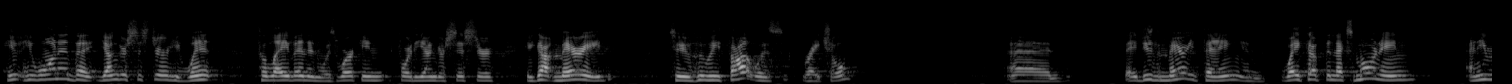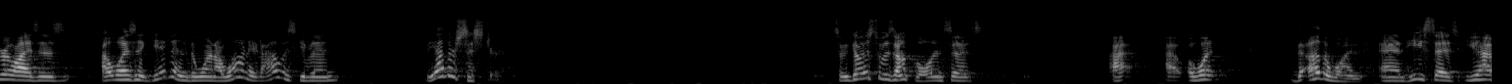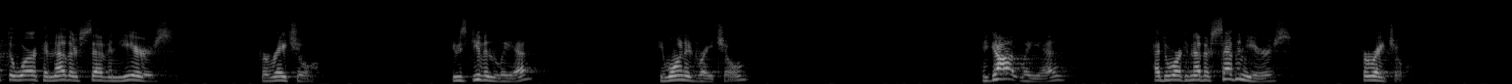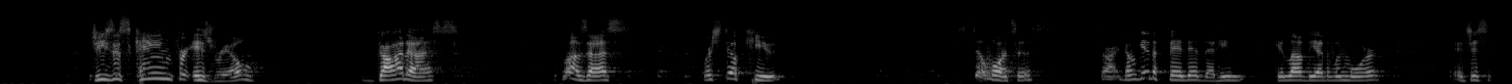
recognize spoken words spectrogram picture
He, he wanted the younger sister. He went to Laban and was working for the younger sister. He got married to who he thought was Rachel. And they do the married thing and wake up the next morning, and he realizes I wasn't given the one I wanted, I was given the other sister. So he goes to his uncle and says, I, I, want the other one. And he says, You have to work another seven years for Rachel. He was given Leah, he wanted Rachel. He got Leah, had to work another seven years for Rachel. Jesus came for Israel, got us, loves us. We're still cute. Still wants us. It's all right. Don't get offended that he, he loved the other one more. It's just,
